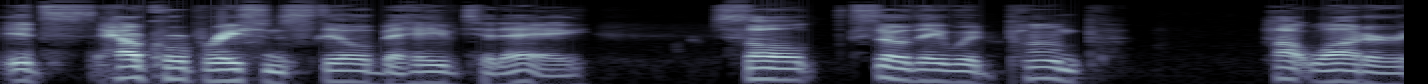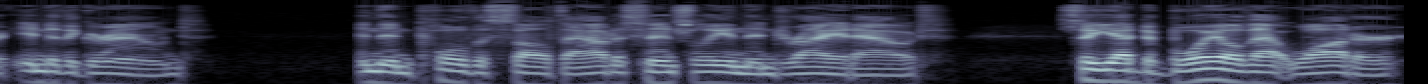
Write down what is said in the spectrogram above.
it's how corporations still behave today. Salt, so they would pump hot water into the ground, and then pull the salt out essentially, and then dry it out. So you had to boil that water,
